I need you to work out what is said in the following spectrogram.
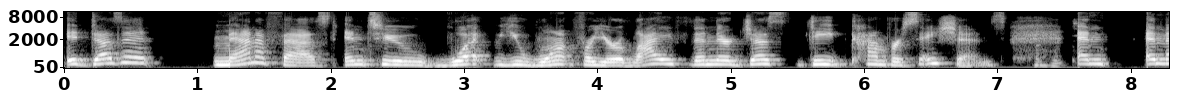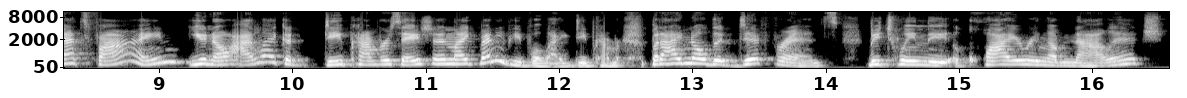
it doesn't manifest into what you want for your life, then they're just deep conversations. And and that's fine. You know, I like a deep conversation like many people like deep conversation, but I know the difference between the acquiring of knowledge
